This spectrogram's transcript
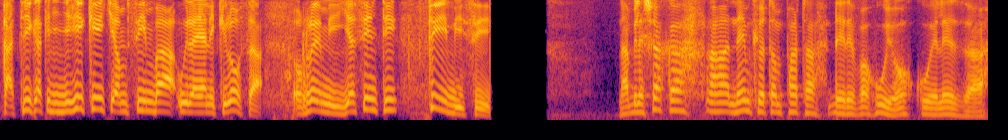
katika kijiji hiki cha Msimba wilayani Kilosa, Remi Yasinti, TBC. Na bila shaka uh, NEMC watampata dereva huyo kueleza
